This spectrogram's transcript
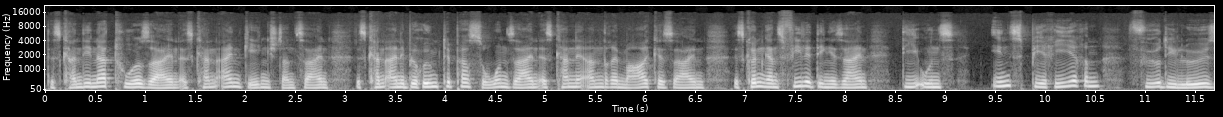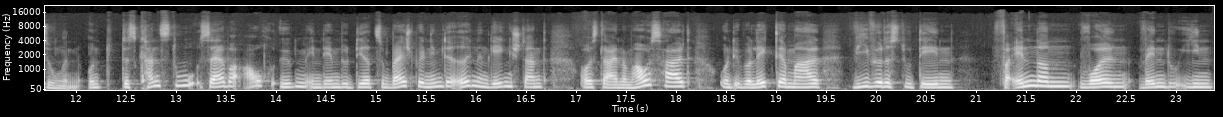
das kann die Natur sein, es kann ein Gegenstand sein, es kann eine berühmte Person sein, es kann eine andere Marke sein, es können ganz viele Dinge sein, die uns inspirieren für die Lösungen. Und das kannst du selber auch üben, indem du dir zum Beispiel, nimm dir irgendeinen Gegenstand aus deinem Haushalt und überleg dir mal, wie würdest du den verändern wollen, wenn du ihn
